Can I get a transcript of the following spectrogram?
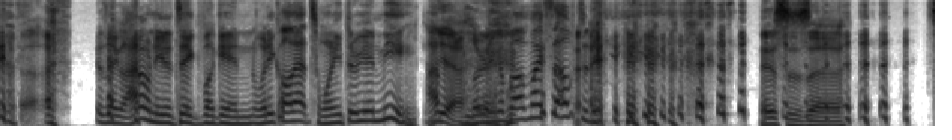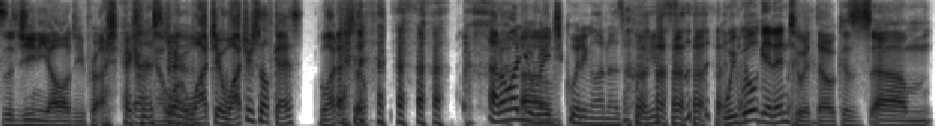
It's like I don't need to take fucking what do you call that? Twenty three and me. I'm Yeah. learning about myself today. this is a this is a genealogy project. Yeah, That's Now, watch it. Watch yourself, guys. Watch yourself. I don't want you Um, rage quitting on us, please. we will get into it though, because um,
